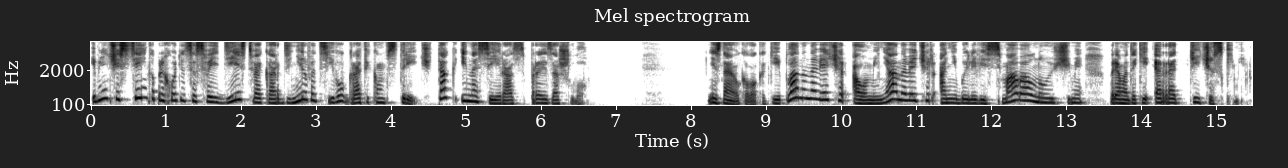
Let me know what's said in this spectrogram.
И мне частенько приходится свои действия координировать с его графиком встреч. Так и на сей раз произошло. Не знаю, у кого какие планы на вечер, а у меня на вечер они были весьма волнующими, прямо-таки эротическими –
